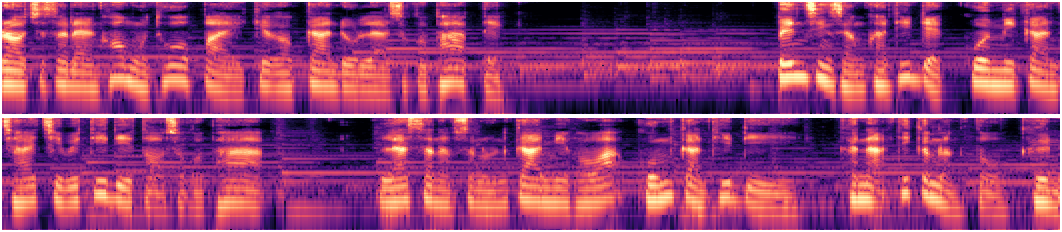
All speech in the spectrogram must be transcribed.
เราจะแสดงข้อมูลทั่วไปเกี่ยวกับการดูแลสุขภาพเด็ก เป็นสิ่งสำคัญที่เด็กควรมีการใช้ชีวิตที่ดีต่อสุขภาพ และสนับสนุนการมีภาวะคุ้มกันที่ดี ขณะที่กำลังโตขึ้น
